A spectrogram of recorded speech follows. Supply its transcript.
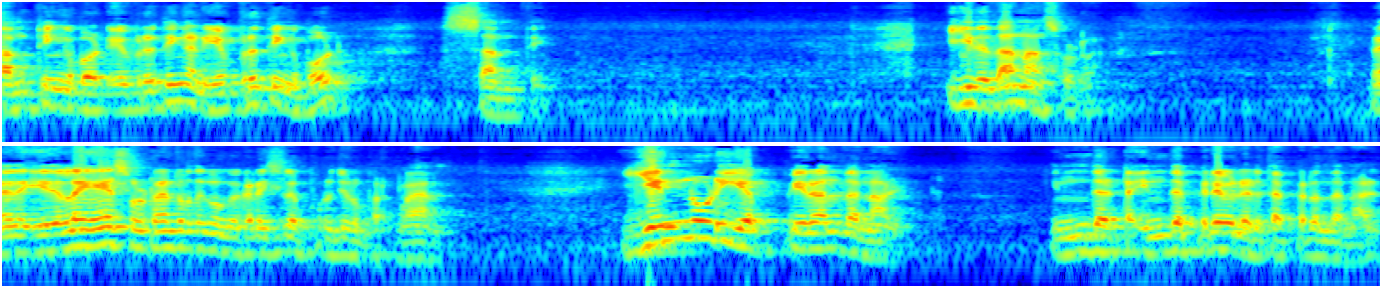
something about everything and everything about something இதுதான் நான் சொல்கிறேன் இதெல்லாம் ஏன் சொல்கிறேன்றதுக்கு உங்கள் கடைசியில் புரிஞ்சிடும் பாருங்களேன். என்னுடைய பிறந்த நாள் இந்த இந்த பிரிவில் எடுத்த பிறந்த நாள்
